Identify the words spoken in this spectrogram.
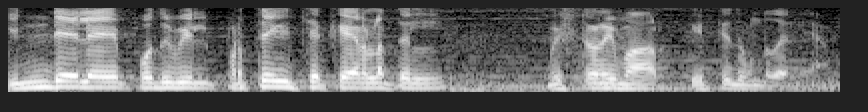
ഇന്ത്യയിലെ പൊതുവിൽ പ്രത്യേകിച്ച് കേരളത്തിൽ മിഷണറിമാർ എത്തിയതുകൊണ്ട് തന്നെയാണ്.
